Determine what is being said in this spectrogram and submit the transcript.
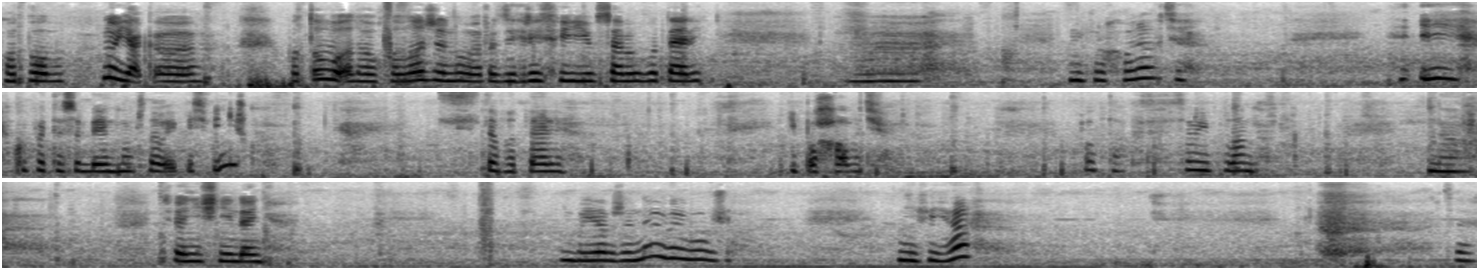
Готову. Ну як, е, готову, але охолоджену, розігріти її у себе в готелі. В мікрохвильовці. І купити собі, можливо, якусь фінішку. Сісти в готелі і похавати. Отак. Це мій план на сьогоднішній день. Бо я вже не вивожу. Ніфіга. Це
